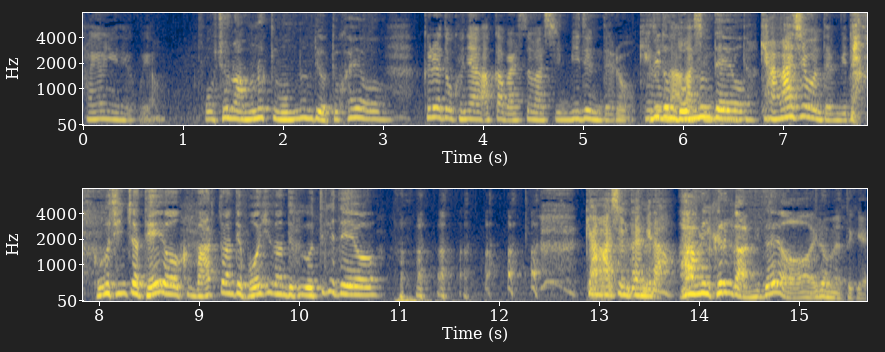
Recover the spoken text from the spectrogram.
당연히 되고요. 어, 저는 아무 느낌 없는데 어떡해요? 그래도 그냥 아까 말씀하신 믿은 대로 계속 믿음 나가시면. 됩니다. 강하시면 됩니다. 그거 진짜 돼요. 그 말도 안 돼, 보지도 않는데 그거 어떻게 돼요? 강하시면 됩니다. 아, 우리 그런 거 안 믿어요. 이러면 어떡해요?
